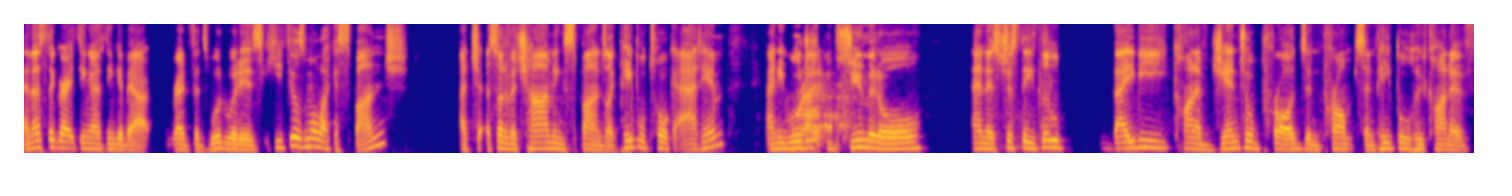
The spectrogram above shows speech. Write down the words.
And that's the great thing I think about Redford's Woodward is he feels more like a sponge, a, ch- a sort of a charming sponge. Like people talk at him and he will right. just consume it all. And it's just these little baby kind of gentle prods and prompts and people who kind of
